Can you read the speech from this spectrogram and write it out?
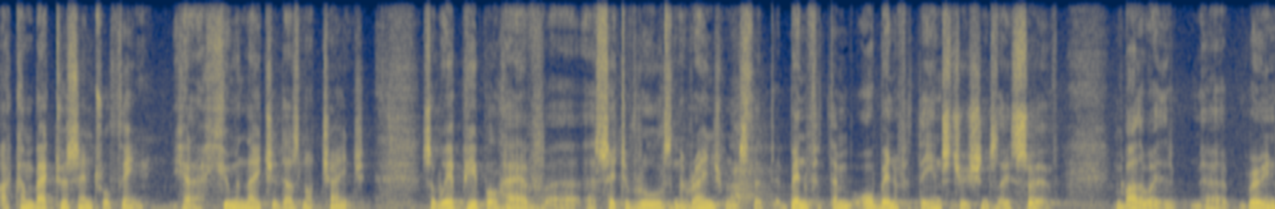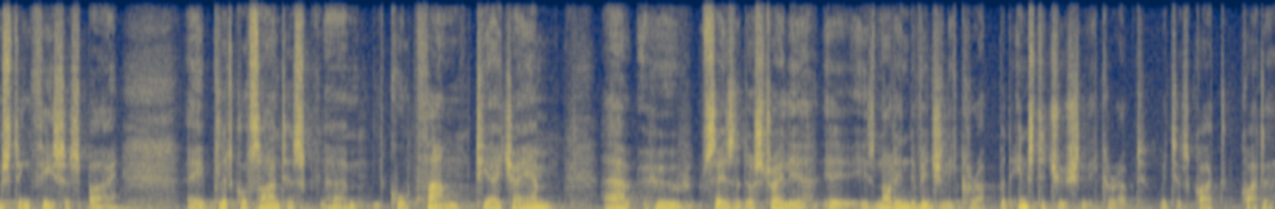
I come back to a central theme. Yeah, human nature does not change. So where people have uh, a set of rules and arrangements that benefit them or benefit the institutions they serve. And by the way, there's a very interesting thesis by a political scientist um, called Tham, T-H-A-M, uh, who says that Australia is not individually corrupt, but institutionally corrupt, which is quite, quite a,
